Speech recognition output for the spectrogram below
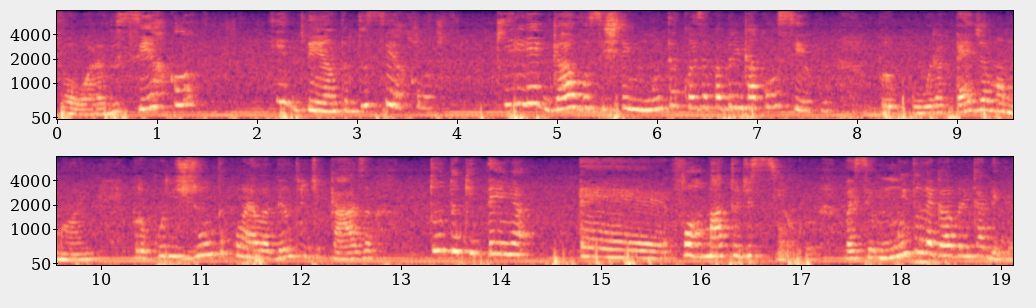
Fora do círculo e dentro do círculo. Que legal, vocês têm muita coisa para brincar com o círculo. Procura, pede a mamãe, procure junto com ela dentro de casa tudo que tenha é, formato de círculo. Vai ser muito legal a brincadeira.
